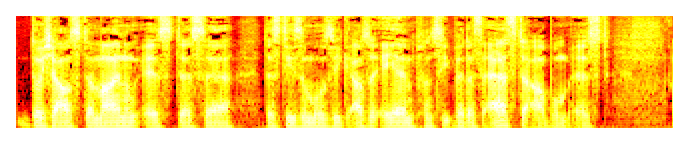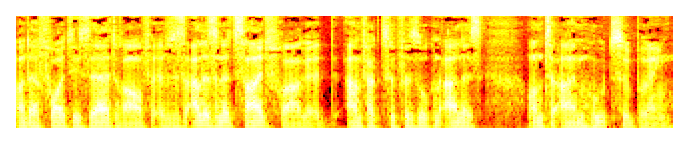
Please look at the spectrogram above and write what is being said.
durchaus der Meinung ist, dass er, dass diese Musik also eher im Prinzip das erste Album ist. Und er freut sich sehr drauf. Es ist alles eine Zeitfrage, einfach zu versuchen, alles unter einem Hut zu bringen.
